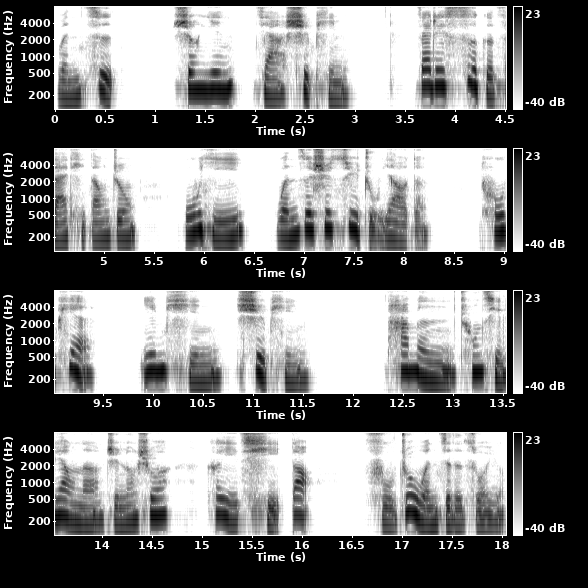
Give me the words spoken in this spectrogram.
文字、声音。加视频，在这四个载体当中，无疑文字是最主要的。图片、音频、视频，它们充其量呢，只能说可以起到辅助文字的作用，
